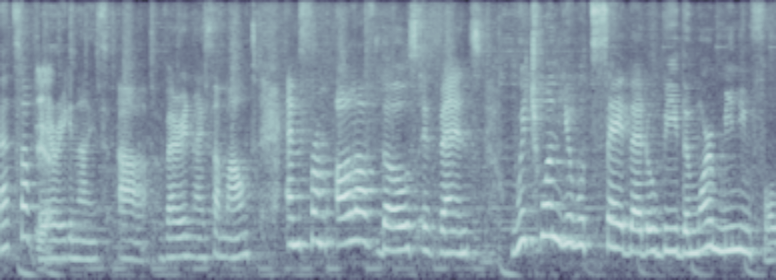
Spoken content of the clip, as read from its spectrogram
That's a Yeah. very nice, uh, very nice amount. And from all of those events, which one you would say that will be the more meaningful?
